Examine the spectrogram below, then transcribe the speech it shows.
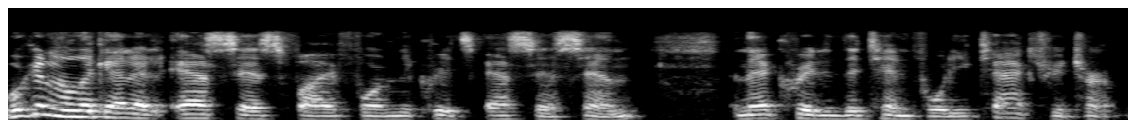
We're going to look at an SS5 form that creates SSN, and that created the 1040 tax return.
